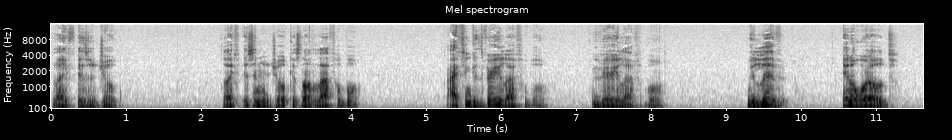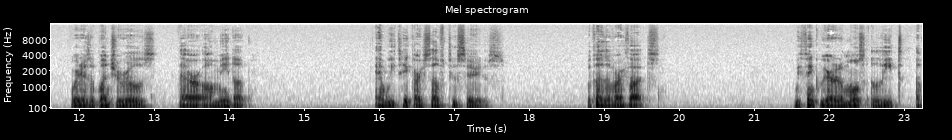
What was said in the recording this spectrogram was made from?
life is a joke. Life isn't a joke, it's not laughable. I think it's very laughable. Very laughable. We live in a world where there's a bunch of rules that are all made up. And we take ourselves too serious because of our thoughts. We think we are the most elite of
